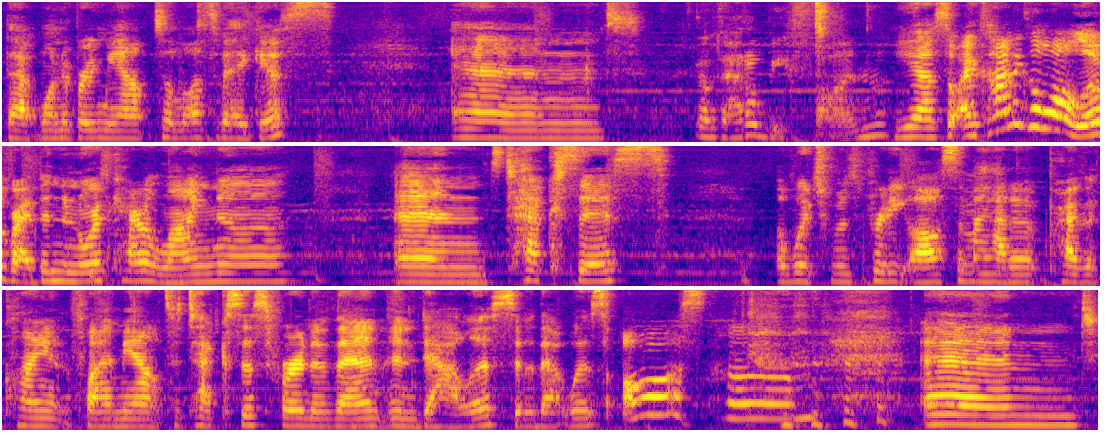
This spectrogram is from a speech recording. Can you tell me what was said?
that want to bring me out to Las Vegas. And Oh, that'll be fun. yeah, so I kind of go all over. I've been to North Carolina and Texas, which was pretty awesome. I had a private client fly me out to Texas for an event in Dallas, so that was awesome. and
